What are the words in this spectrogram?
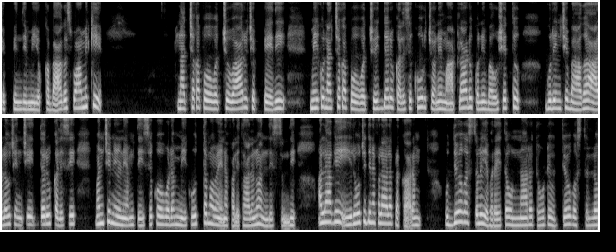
చెప్పింది మీ యొక్క భాగస్వామికి నచ్చకపోవచ్చు వారు చెప్పేది మీకు నచ్చకపోవచ్చు. ఇద్దరు కలిసి కూర్చొని మాట్లాడుకొని భవిష్యత్తు గురించి బాగా ఆలోచించి ఇద్దరూ కలిసి మంచి నిర్ణయం తీసుకోవడం మీకు ఉత్తమమైన ఫలితాలను అందిస్తుంది. అలాగే ఈరోజు దినఫలాల ప్రకారం ఉద్యోగస్తులు ఎవరైతే ఉన్నారో తోటి ఉద్యోగస్తుల్లో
